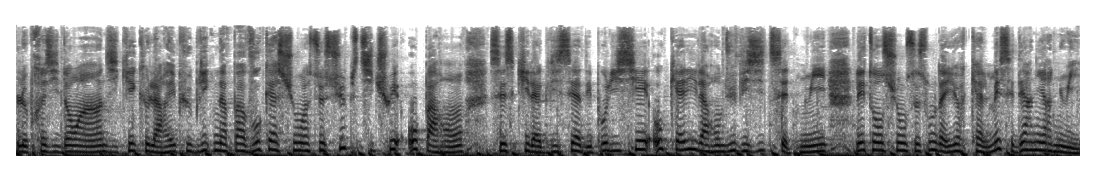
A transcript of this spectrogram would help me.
Le président a indiqué que la République n'a pas vocation à se substituer aux parents. C'est ce qu'il a glissé à des policiers auxquels il a rendu visite cette nuit. Les tensions se sont d'ailleurs calmées ces dernières nuits.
